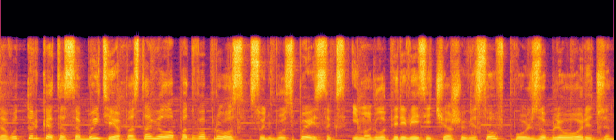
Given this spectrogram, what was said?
Да вот только это событие поставило под вопрос судьбу SpaceX и могло перевесить чашу весов в пользу Blue Origin.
